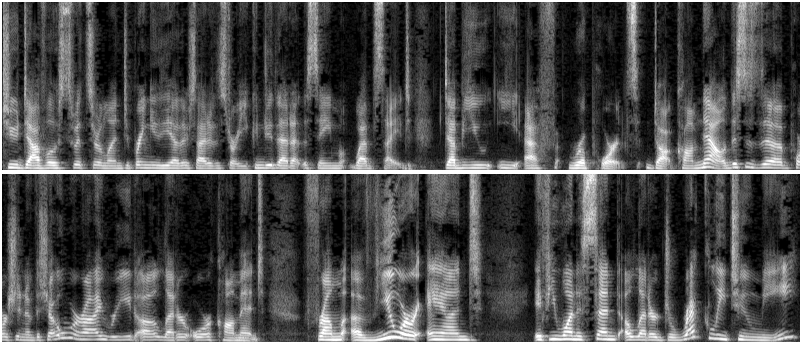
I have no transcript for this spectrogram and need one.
to Davos, Switzerland to bring you the other side of the story. You can do that at the same website, wefreports.com. Now, this is the portion of the show where I read a letter or comment from a viewer. And if you want to send a letter directly to me,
